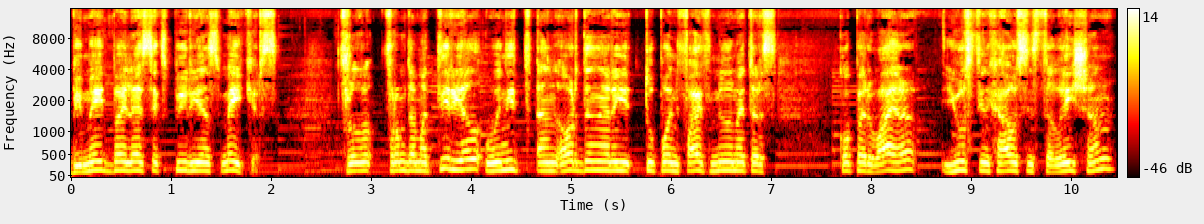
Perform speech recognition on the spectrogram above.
be made by less experienced makers. From the material we need an ordinary 2.5mm copper wire used in house installation.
